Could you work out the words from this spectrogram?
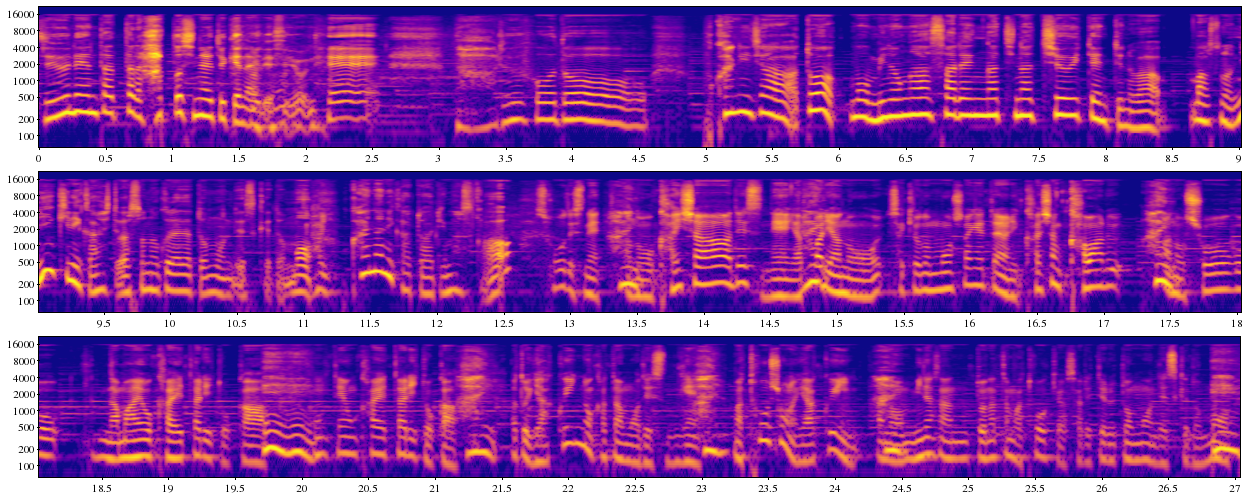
10年経ったらハッとしないといけないですよね。なるほど。他にじゃああとはもう見逃されがちな注意点っていうのは、まあ、その任期に関してはそのくらいだと思うんですけども、はい、他に何かとありますか？そうですね、はい、あの会社ですね。やっぱりあの、はい、先ほど申し上げたように会社が変わる、あの称号名前を変えたりとか、ええ、本店を変えたりとか、あと役員の方もですね、まあ、当初の役員あの、皆さんどなたも登記はされてると思うんですけども、え、や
